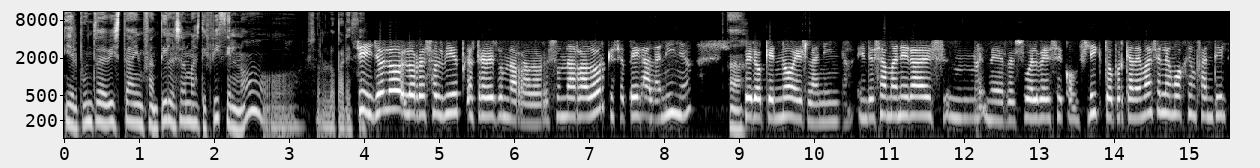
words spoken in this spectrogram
Y el punto de vista infantil es el más difícil, ¿no? ¿O solo lo parece? Sí, yo lo, lo resolví a través de un narrador. Es un narrador que se pega a la niña, Ah, pero que no es la niña. Y de esa manera es, me me resuelve ese conflicto, porque además el lenguaje infantil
